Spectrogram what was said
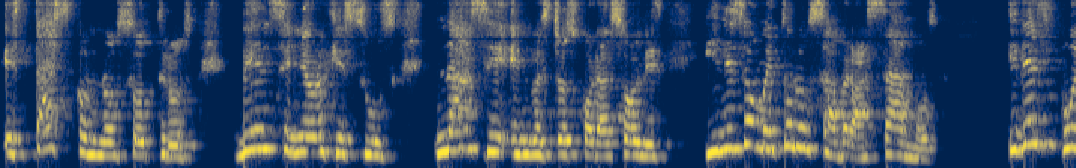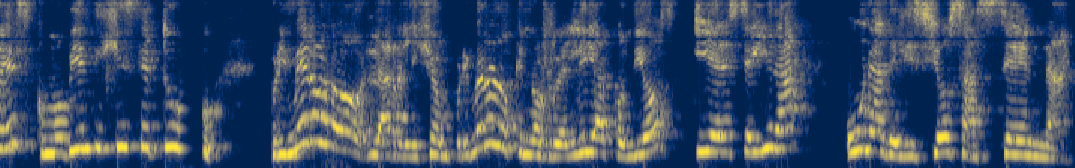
Estás con nosotros. Ven, Señor Jesús, nace en nuestros corazones. Y en ese momento nos abrazamos. Y después, como bien dijiste tú, primero la religión, primero lo que nos relía con Dios y enseguida una deliciosa cena.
